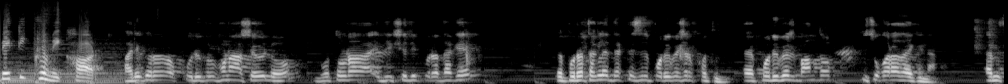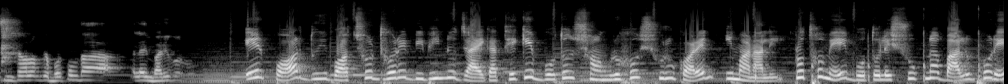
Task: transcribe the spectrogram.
ব্যতিক্রমী ঘর। বাড়ি করার পরিকল্পনা আসে হইল, বোতলটা এদিক সেদিক করে থাকে পরে থাকলে দেখতেছি পরিবেশের ক্ষতি। পরিবেশ বান্ধব কিছু করা যায় কিনা? আমি চিন্তা করলাম যে বোতলটা তাহলে আমি বাড়ি করব। এরপর দুই বছর ধরে বিভিন্ন জায়গা থেকে বোতল সংগ্রহ শুরু করেন ইমান আলী। প্রথমে বোতলে শুকনা বালু ভরে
